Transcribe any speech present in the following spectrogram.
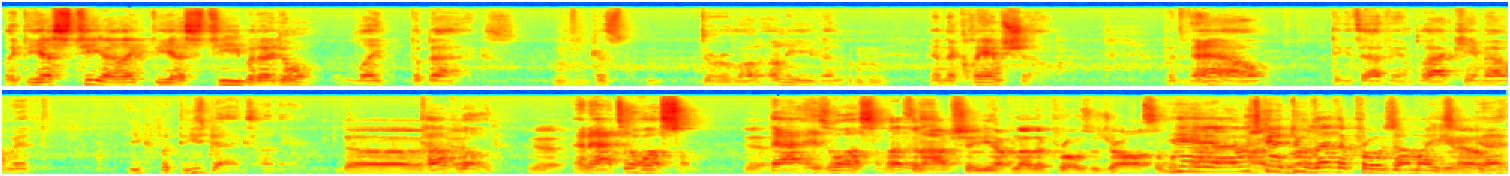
like the ST, I like the ST, but I don't like the bags because they're a lot uneven, Mhm. and the clamshell. But now, I think it's Advanblack came out with, you can put these bags on there, The top yeah. load, Yeah. and that's awesome. Yeah. That is awesome. That's an option. You have leather pros, which are awesome. With that. Yeah, I was gonna do Right. leather pros on my. You know? uh,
